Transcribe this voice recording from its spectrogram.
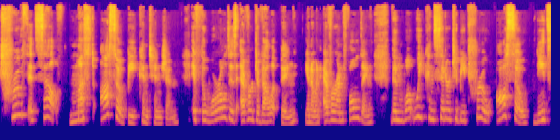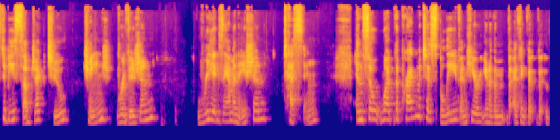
truth itself must also be contingent. If the world is ever developing, you know, and ever unfolding, then what we consider to be true also needs to be subject to change, revision, re examination, testing. And so, what the pragmatists believe, and here, you know, the, the I think that the,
